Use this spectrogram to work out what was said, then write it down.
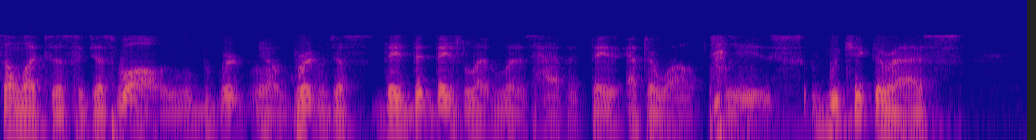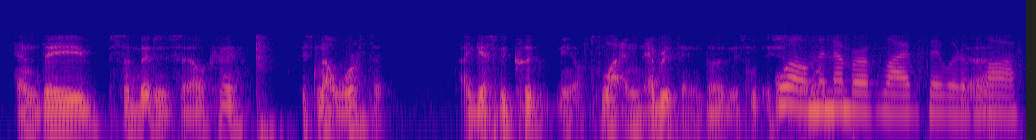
some like to suggest, well, Brit- you know, Britain just they they just let let us have it. They after a while, please, we kicked their ass, and they submitted and said, okay, it's not worth it. I guess we could, you know, flatten everything, but it's, it's Well, and the number of lives they would have Yeah. lost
